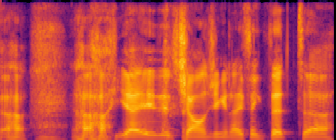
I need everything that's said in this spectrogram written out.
uh, uh, yeah, it, it's challenging, and I think that uh,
